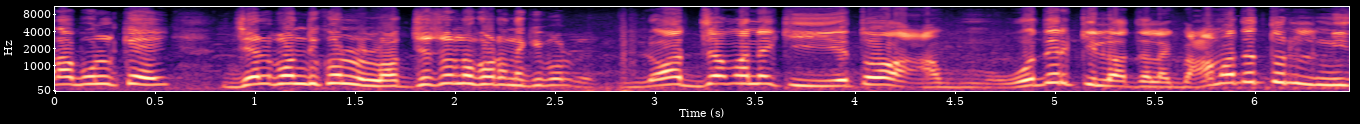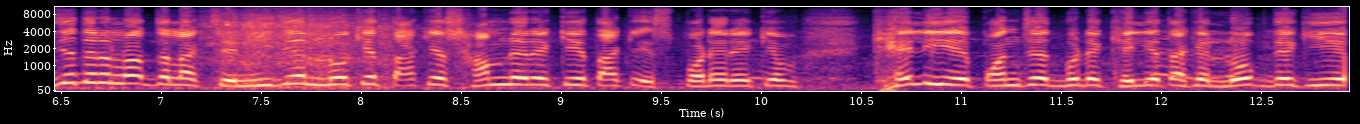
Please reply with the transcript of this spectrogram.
আরাবুলকেই জেলবন্দি করল। লজ্জাজনক ঘটনা, কি বলবেন? লজ্জা মানে কি? এ তো ওদের কি লজ্জা লাগবে? আমাদের তো নিজেদেরও লজ্জা লাগছে। নিজের লোকে তাকে সামনে রেখে, তাকে স্পটে রেখে খেলিয়ে, পঞ্চায়েত ভোটে খেলিয়ে তাকে লোভ দেখিয়ে,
